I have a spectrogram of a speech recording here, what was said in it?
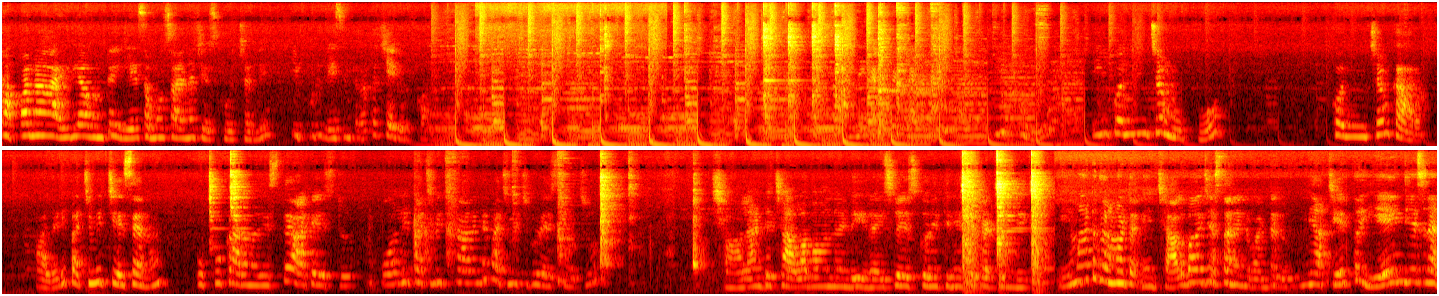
తప్పన ఐడియా ఉంటే ఏ సమోసా అయినా చేసుకోవచ్చు అండి ఇప్పుడు వేసిన తర్వాత చేకూరుకోవాలి. ఇప్పుడు ఇంకొంచెం ఉప్పు కొంచెం కారం. ఆల్రెడీ పచ్చిమిర్చి వేసాను ఉప్పు కారం వేస్తే ఆ టేస్ట్. ఓన్లీ పచ్చిమిర్చి కావాలంటే పచ్చిమిర్చి కూడా వేసుకోవచ్చు. చాలా అంటే చాలా బాగుందండి. రైస్లో వేసుకొని తినేసేటట్టుంది. ఏ మాట కనమాట నేను చాలా బాగా చేస్తానండి వంటలు. నా చేతితో ఏం చేసినా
